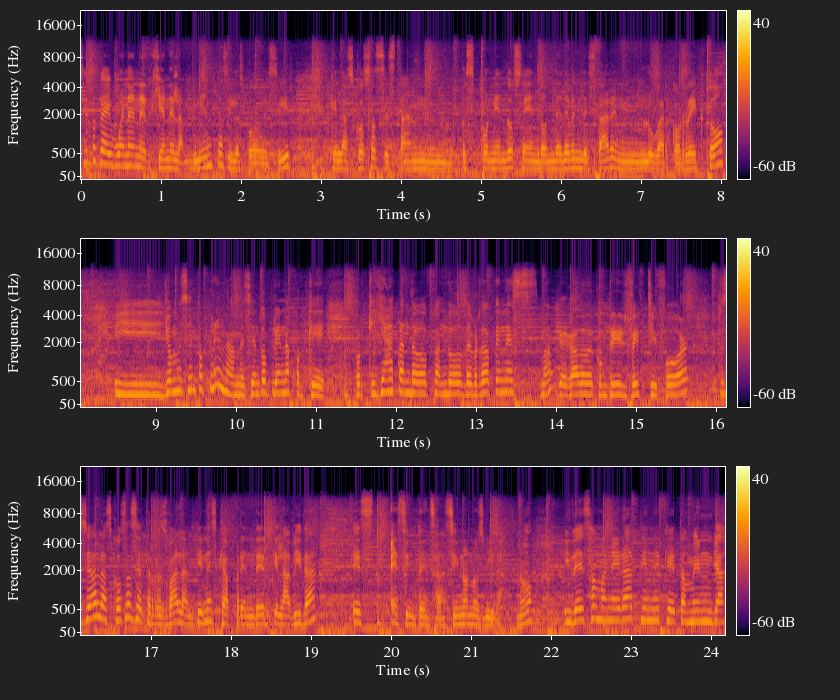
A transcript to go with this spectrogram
siento que hay buena energía en el ambiente, así les puedo decir, que las cosas están pues, poniéndose en donde deben de estar, en un lugar correcto. Y yo me siento plena, me siento plena porque, porque ya cuando, cuando de verdad tienes ¿no? llegado de cumplir 54, pues ya las cosas se te resbalan. Tienes que aprender que la vida es, es intensa, si no, no es vida, ¿no? Y de esa manera tiene que también ya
